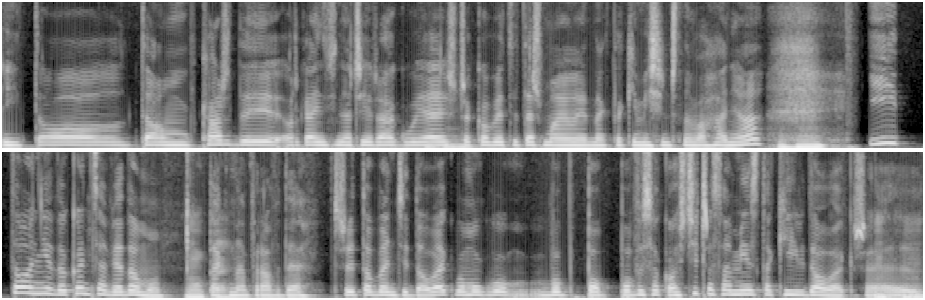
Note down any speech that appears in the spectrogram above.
I to tam każdy organizm inaczej reaguje. Mhm. Jeszcze kobiety też mają jednak takie miesięczne wahania. Mhm. I to nie do końca wiadomo Okej. tak naprawdę. Czy to będzie dołek, bo, mógł, bo po, po wysokości czasami jest taki dołek, że Mhm.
